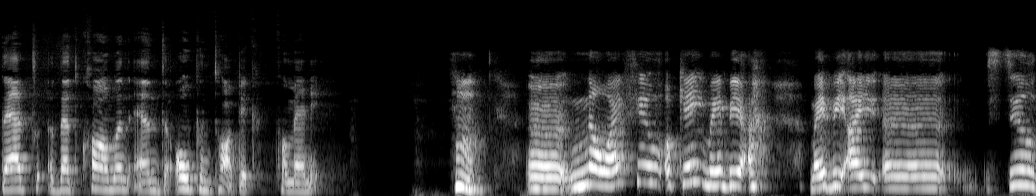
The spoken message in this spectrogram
that that common and open topic for many. Hmm. Uh, no i feel okay. Maybe maybe i uh, still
